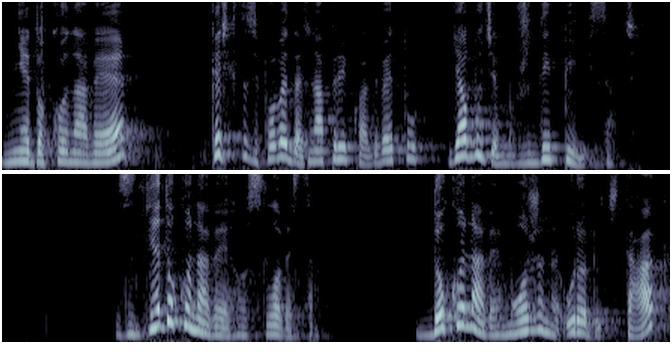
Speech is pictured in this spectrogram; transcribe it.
nedokonavé. Keď chcete povedať napríklad vetu, ja budem vždy písať. Z nedokonavého slovesa dokonavé môžeme urobiť tak,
